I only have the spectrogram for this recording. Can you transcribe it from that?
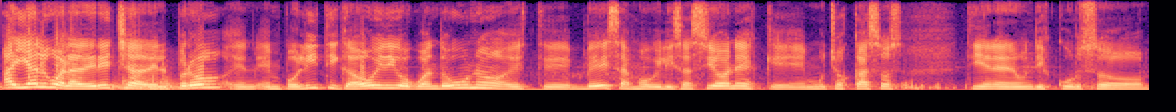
¿Hay algo a la derecha del PRO en, política hoy? Digo, cuando uno este, ve esas movilizaciones que en muchos casos tienen un discurso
